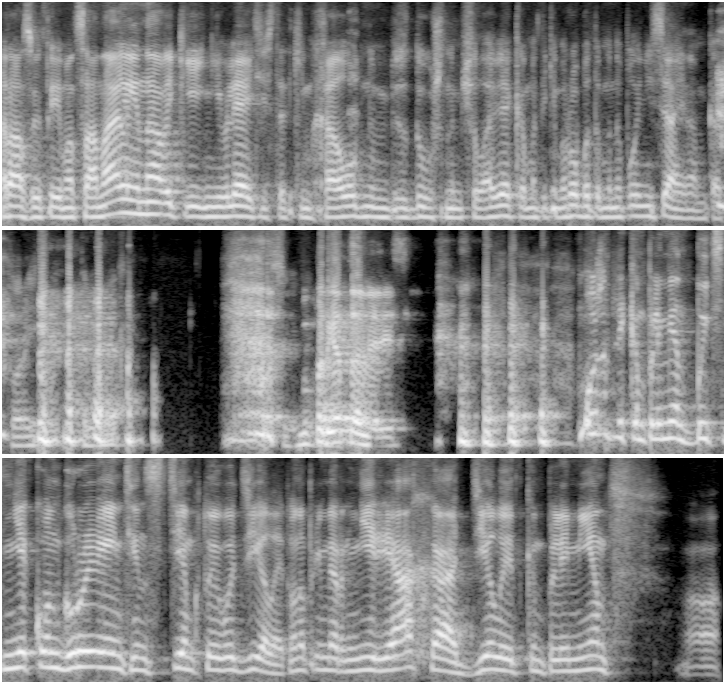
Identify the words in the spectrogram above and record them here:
развитые эмоциональные навыки и не являетесь таким холодным, бездушным человеком, а таким роботом-инопланетянином, который Мы подготовились. Может ли комплимент быть неконгруентен с тем, кто его делает? Ну, например, неряха делает комплимент а,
